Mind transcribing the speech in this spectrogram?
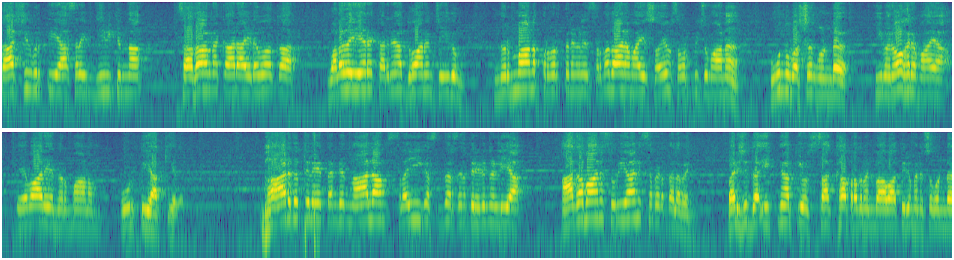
കാർഷിക വൃത്തിയെ ആശ്രയിച്ച് ജീവിക്കുന്ന സാധാരണക്കാരായ ഇടവകക്കാർ വളരെയേറെ കഠിനാധ്വാനം ചെയ്തും നിർമ്മാണ പ്രവർത്തനങ്ങളിൽ ശ്രമദാനമായി സ്വയം സമർപ്പിച്ചുമാണ് മൂന്ന് വർഷം കൊണ്ട് ഈ മനോഹരമായ ദേവാലയ നിർമ്മാണം പൂർത്തിയാക്കിയത്. ഭാരതത്തിലെ തന്റെ നാലാം ശ്രൈക സന്ദർശനത്തിൽ എഴുന്നള്ളിയ ആഗമാന സുറിയാനി സഭയുടെ തലവൻ പരിശുദ്ധ ഇഗ്നാത്യോസ് സാഖ പ്രഥമൻ ബാവ തിരുമനസ്സുകൊണ്ട്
